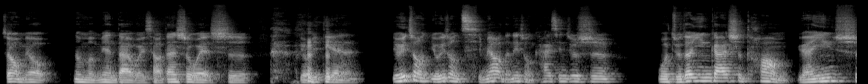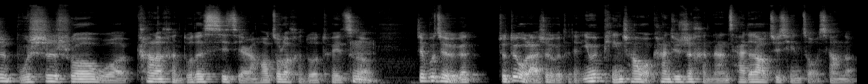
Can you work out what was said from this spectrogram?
虽然我没有那么面带微笑，但是我也是有一点，有一种有一种奇妙的那种开心，就是我觉得应该是 Tom，原因是不是说我看了很多的细节，然后做了很多推测。嗯这部剧有一个，就对我来说有个特点，因为平常我看剧是很难猜得到剧情走向的，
